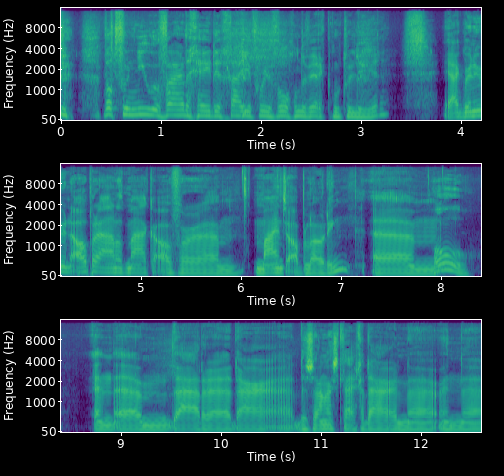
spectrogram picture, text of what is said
Wat voor nieuwe vaardigheden ga je voor je volgende werk moeten leren? Ja, ik ben nu een opera aan het maken over ehm, mind uploading. Ehm, Oh, En ehm, daar, eh, daar, eh, de zangers krijgen daar een, eh, een, eh,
